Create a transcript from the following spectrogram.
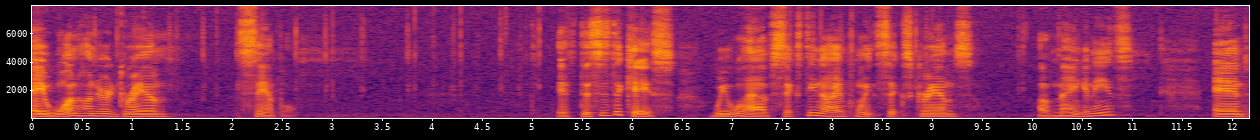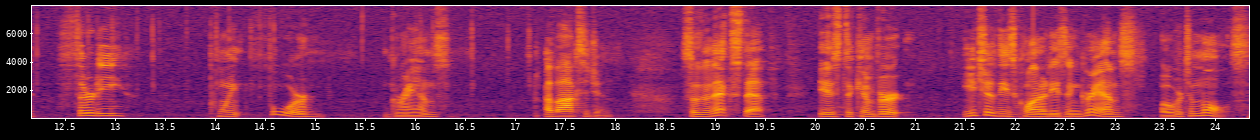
a 100 gram sample. If this is the case, we will have 69.6 grams of manganese and 30.4 grams of oxygen. So the next step is to convert each of these quantities in grams over to moles.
